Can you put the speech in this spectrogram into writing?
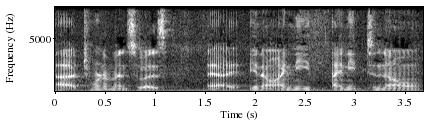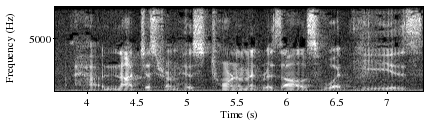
uh, tournaments was uh, you know, I need I need to know how not just from his tournament results what he is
